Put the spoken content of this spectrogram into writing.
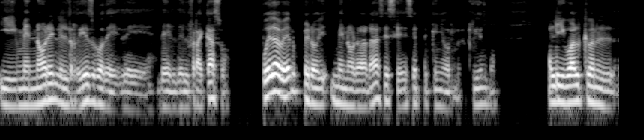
y menoren el riesgo de, del fracaso. Puede haber, pero menorarás ese, ese pequeño riesgo. Al igual que con, el,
